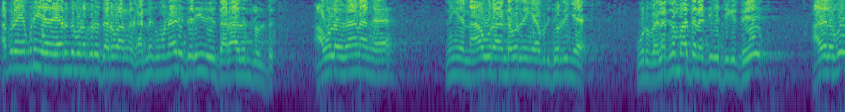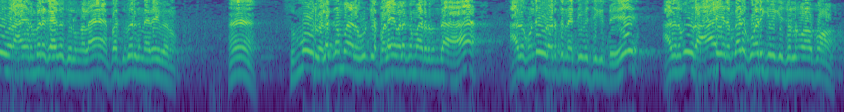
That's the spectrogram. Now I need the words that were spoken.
அப்புறம் எப்படி இறந்து போன பிறகு தருவாங்க? கண்ணுக்கு முன்னாடி தெரியுது தராதுன்னு சொல்லிட்டு. அவ்வளவு வேணாங்க நீங்க நாவூராண்டவர் நீங்க அப்படி சொல்றீங்க. ஒரு விளக்கமாத்த நட்டி வச்சுக்கிட்டு அதுல போய் ஒரு ஆயிரம் பேர் கேட்க சொல்லுங்களேன். பத்து பேருக்கு நிறைய வரும். ஆ, சும்மா ஒரு விளக்கமா வீட்டுல பழைய விளக்கமா இருந்தா அதை கொண்டு ஒரு இடத்துல நட்டி வச்சுக்கிட்டு அதுல போய் ஒரு ஆயிரம் பேரை கோரிக்கை வைக்க சொல்லுங்க பார்ப்போம்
